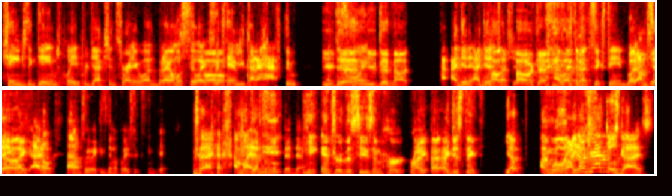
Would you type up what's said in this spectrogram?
change the games played projections for anyone, but I almost feel like Oh. with him, you kind of have to. You At this did. point- you did not. I, I didn't. I didn't How- touch it. Oh, okay. I left him at 16, but I'm saying Yeah. like I don't. I don't feel like he's gonna play 16 games. I might have to he, book that down. He entered the season hurt, right? I, I just think yep. I'm willing. I don't just- draft those guys?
